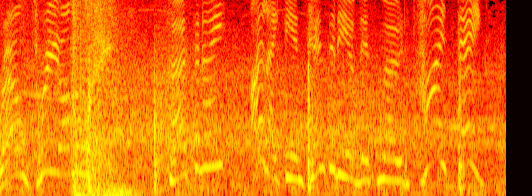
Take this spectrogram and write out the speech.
Round three on the way. Personally, I like the intensity of this mode. High stakes.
